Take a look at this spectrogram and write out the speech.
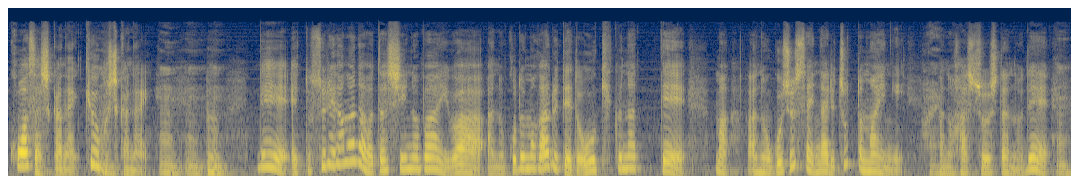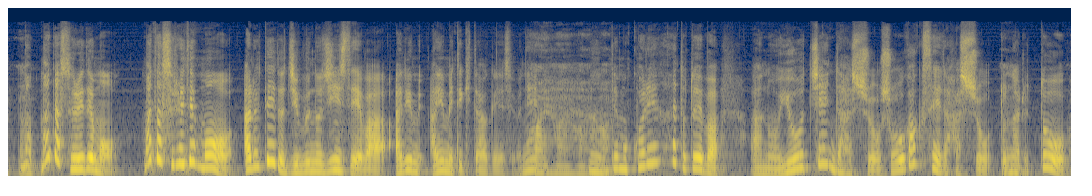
怖さしかない恐怖しかない。うんうん。うんで、えっと、それがまだ私の場合はあの子供がある程度大きくなって、まあ、あの50歳になるちょっと前にはい。あの発症したので、うんうん。ままだそれでもまだそれでもある程度自分の人生は歩め歩めてきたわけですよね。でもこれが例えばあの幼稚園で発症小学生で発症となると、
